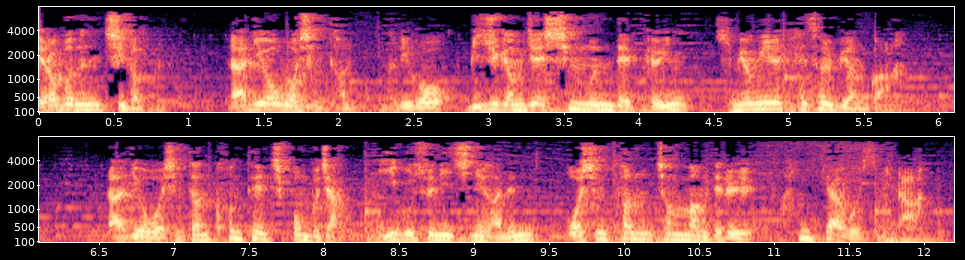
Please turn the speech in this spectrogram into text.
여러분은 지금 라디오 워싱턴 그리고 미주경제신문 대표인 김용일 해설위원과 라디오 워싱턴 콘텐츠 본부장 이구순이 진행하는 워싱턴 전망대를 함께하고 있습니다.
